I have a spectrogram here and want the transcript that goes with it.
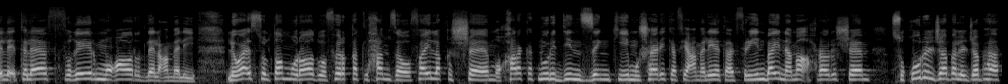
الائتلاف غير معارض للعملية. لواء السلطان مراد وفرقة الحمزة وفيلق الشام وحركة نور الدين الزنكي مشاركة في عملية عفرين بينما أحرار الشام صقور الجبل الجبهة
